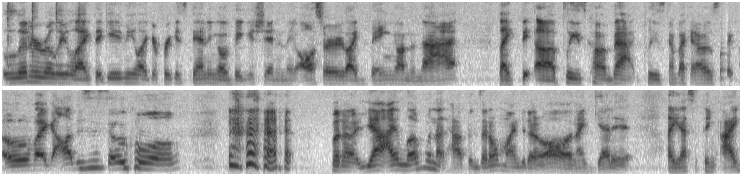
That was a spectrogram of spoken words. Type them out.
literally like they gave me like a freaking standing ovation, and they all started like banging on the mat, like, uh, "Please come back, please come back." And I was like, "Oh my god, this is so cool." but uh, yeah, I love when that happens. I don't mind it at all, and I get it. Like that's the thing. I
